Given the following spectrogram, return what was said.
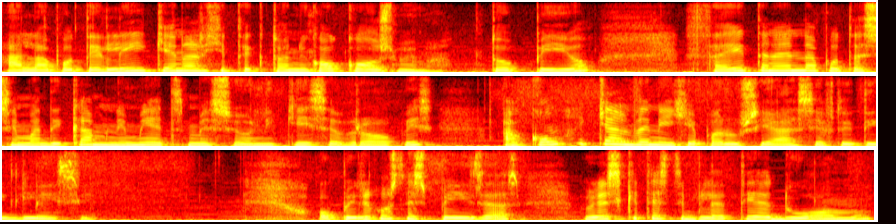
αλλά αποτελεί και ένα αρχιτεκτονικό κόσμημα, το οποίο θα ήταν ένα από τα σημαντικά μνημεία της Μεσαιωνικής Ευρώπης, ακόμα και αν δεν είχε παρουσιάσει αυτή την κλίση. Ο πύργος της Πίζας βρίσκεται στην πλατεία του Όμου,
